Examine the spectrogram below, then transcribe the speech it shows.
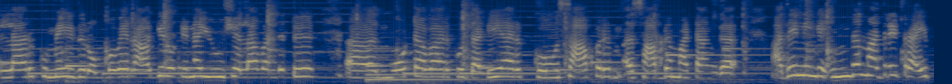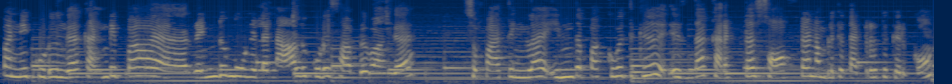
எல்லாருக்குமே இது ரொம்பவே ராகி ரொட்டினா யூஸ்வலாக வந்துட்டு மோட்டாவாக மோட்டாவா இருக்கும் தடியா இருக்கும் சாப்பிட சாப்பிட மாட்டாங்க. அதே நீங்க இந்த மாதிரி ட்ரை பண்ணி கொடுங்க. கண்டிப்பா ரெண்டு மூணு இல்ல நாலு கூட சாப்பிடுவாங்க. ஸோ பாத்தீங்களா? இந்த பக்குவத்துக்கு இருந்தா கரெக்டா சாஃப்டா நம்மளுக்கு தட்டுறதுக்கு இருக்கும்.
